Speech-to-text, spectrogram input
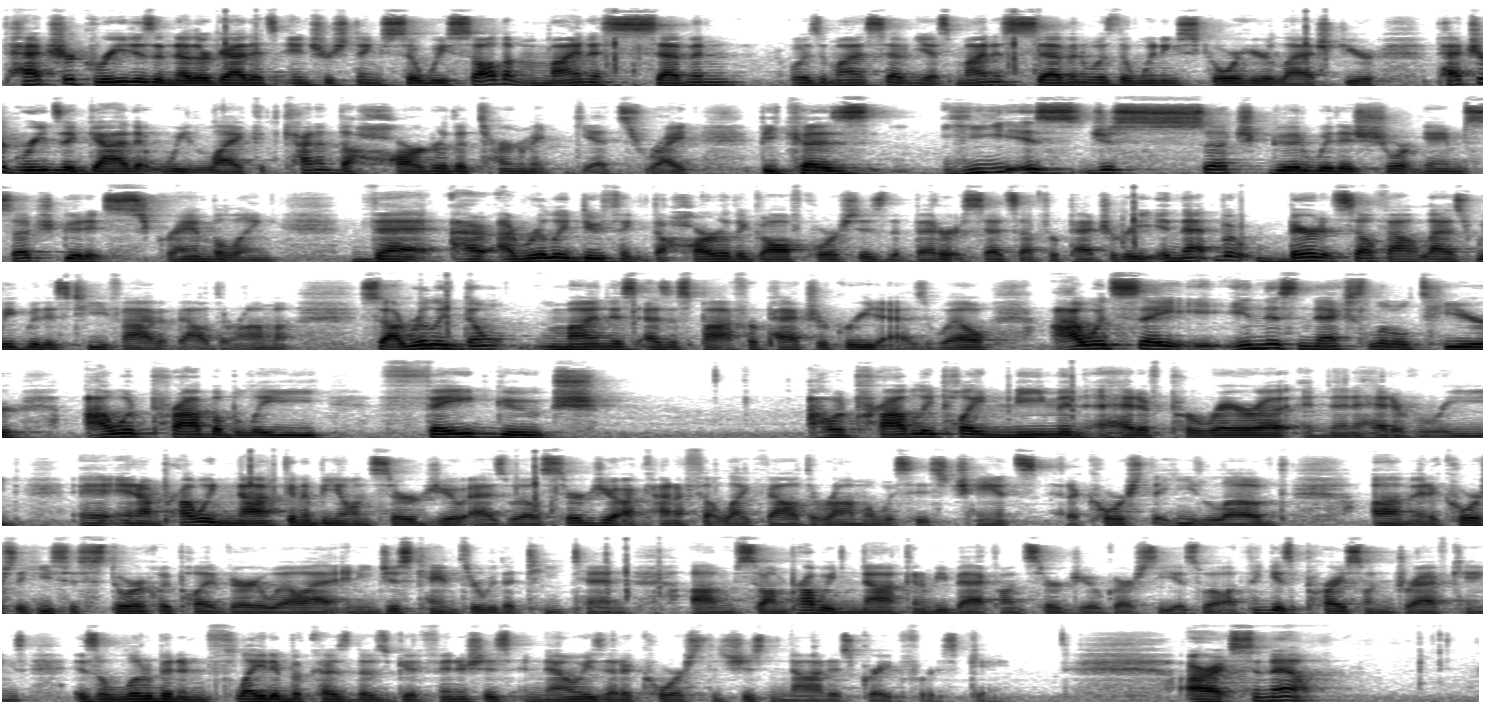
Patrick Reed is another guy that's interesting. So we saw the minus seven was it minus seven? Yes, minus seven was the winning score here last year. Patrick Reed's a guy that we like. Kind of the harder the tournament gets, right? Because he is just such good with his short game, such good at scrambling that I, I, really do think the harder the golf course is, the better it sets up for Patrick Reed. And that bared itself out last week with his T5 at Valderrama. So I really don't mind this as a spot for Patrick Reed as well. I would say in this next little tier, I would probably fade Gooch I would probably play Niemann ahead of Pereira and then ahead of Reed. And, and I'm probably not going to be on Sergio as well. Sergio, I kind of felt like Valderrama was his chance at a course that he loved um, and a course that he's historically played very well at. And he just came through with a T10. Um, so I'm probably not going to be back on Sergio Garcia as well. I think his price on DraftKings is a little bit inflated because those good finishes. And now he's at a course that's just not as great for his game. All right, so now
